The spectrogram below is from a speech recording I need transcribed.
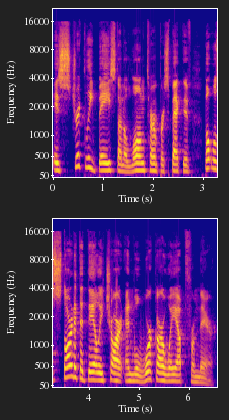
is strictly based on a long term perspective, but we'll start at the daily chart and we'll work our way up from there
